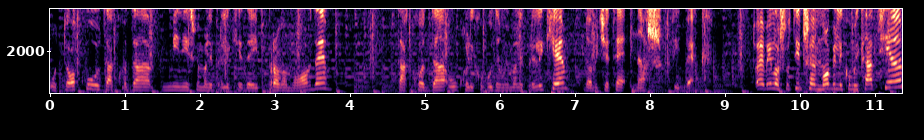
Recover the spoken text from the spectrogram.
u toku, tako da mi nismo imali prilike da ih probamo ovde. Tako da ukoliko budemo imali prilike, dobit ćete naš feedback. To je bilo što se tiče mobilnih komunikacija,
